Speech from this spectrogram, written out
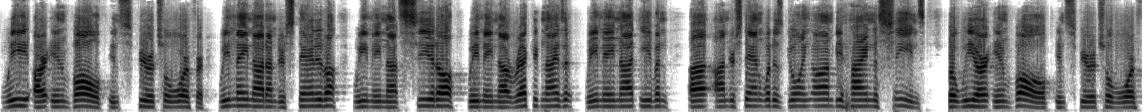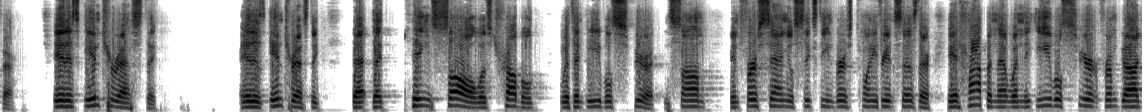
we are involved in spiritual warfare. We may not understand it all, we may not see it all, we may not recognize it, we may not even uh, understand what is going on behind the scenes, but we are involved in spiritual warfare. It is interesting. It is interesting that, that King Saul was troubled with an evil spirit. In Psalm in 1 Samuel 16, verse 23, it says there, It happened that when the evil spirit from God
